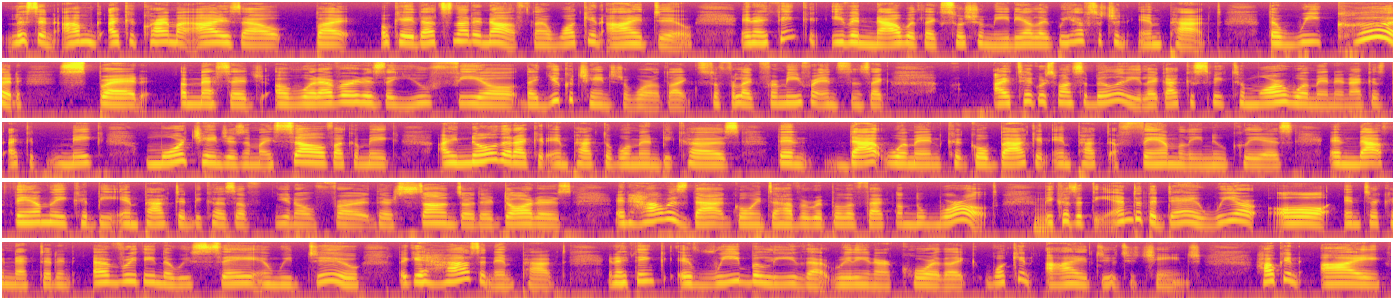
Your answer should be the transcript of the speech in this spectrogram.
listen, I'm I could cry my eyes out, but okay, that's not enough. Now what can I do? And I think even now with like social media, like we have such an impact that we could spread a message of whatever it is that you feel that you could change the world like so for like for me for instance like I take responsibility. Like I could speak to more women and I could I could make more changes in myself. I could make I know that I could impact a woman because then that woman could go back and impact a family nucleus and that family could be impacted because of, you know, for their sons or their daughters. And how is that going to have a ripple effect on the world? Hmm. Because at the end of the day, we are all interconnected and everything that we say and we do, like it has an impact. And I think if we believe believe that really in our core like what can i do to change how can i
